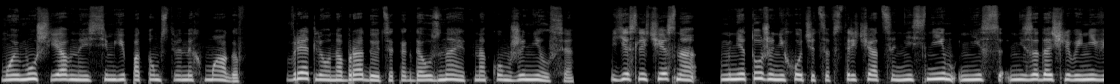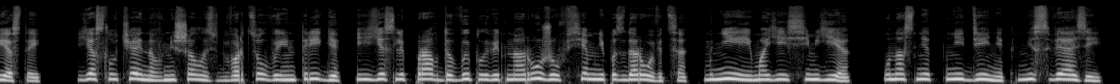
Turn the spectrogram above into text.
Мой муж явно из семьи потомственных магов. Вряд ли он обрадуется, когда узнает, на ком женился. Если честно, мне тоже не хочется встречаться ни с ним, ни с незадачливой невестой. Я случайно вмешалась в дворцовые интриги, и если правда выплывет наружу, всем не поздоровится, мне и моей семье. У нас нет ни денег, ни связей.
